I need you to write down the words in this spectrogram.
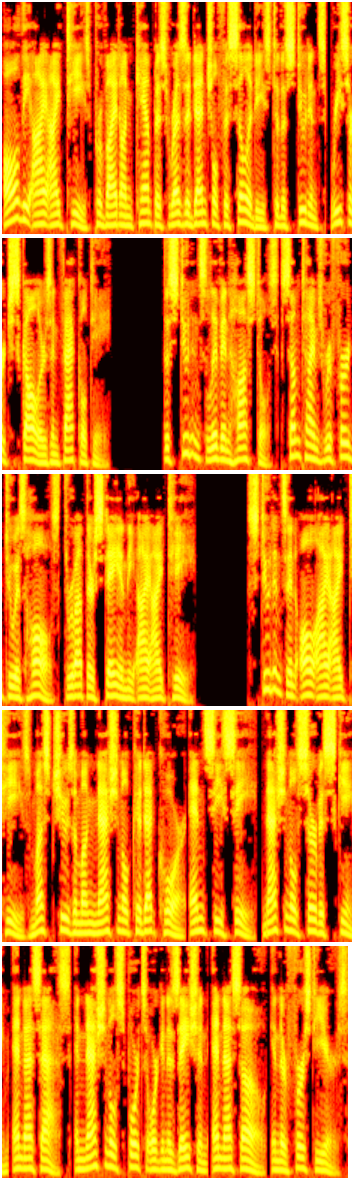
All the IITs provide on-campus residential facilities to the students, research scholars and faculty. The students live in hostels sometimes referred to as halls throughout their stay in the IIT. Students in all IITs must choose among National Cadet Corps (NCC), National Service Scheme (NSS), and National Sports Organization (NSO) in their first years.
